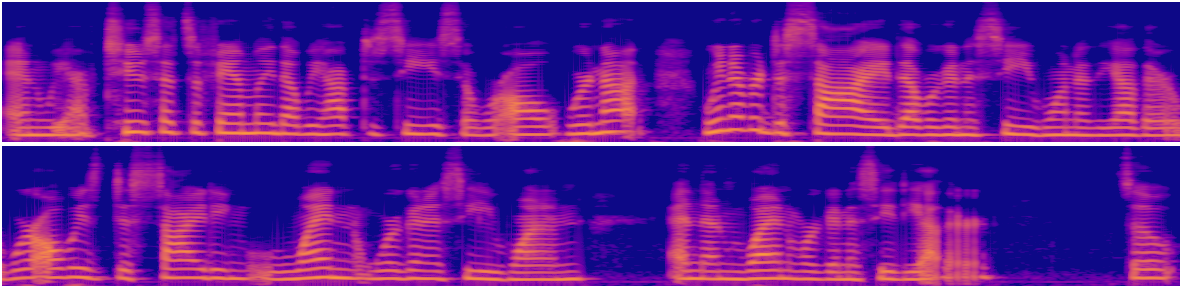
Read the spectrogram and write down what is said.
and we have two sets of family that we have to see so we're all we're not we never decide that we're going to see one or the other. We're always deciding when we're going to see one and then when we're going to see the other. So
